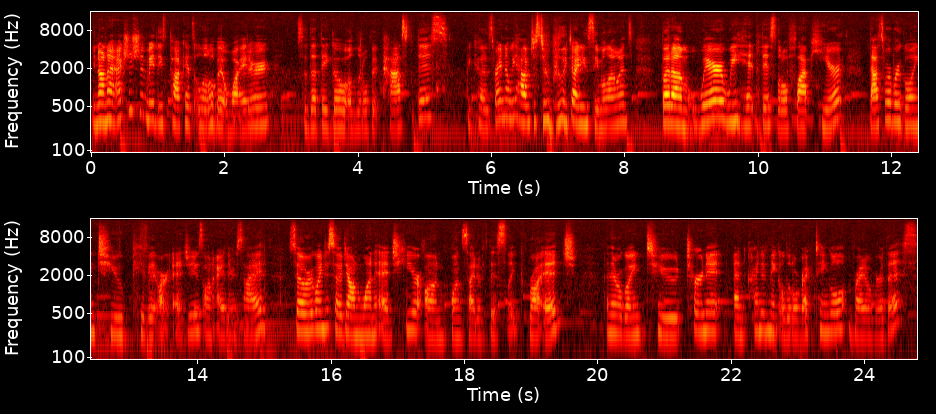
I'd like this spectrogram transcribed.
You know, and I actually should have made these pockets a little bit wider so that they go a little bit past this because right now we have just a really tiny seam allowance. But um, where we hit this little flap here, that's where we're going to pivot our edges on either side. So we're going to sew down one edge here on one side of this like raw edge and then we're going to turn it and kind of make a little rectangle right over this.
